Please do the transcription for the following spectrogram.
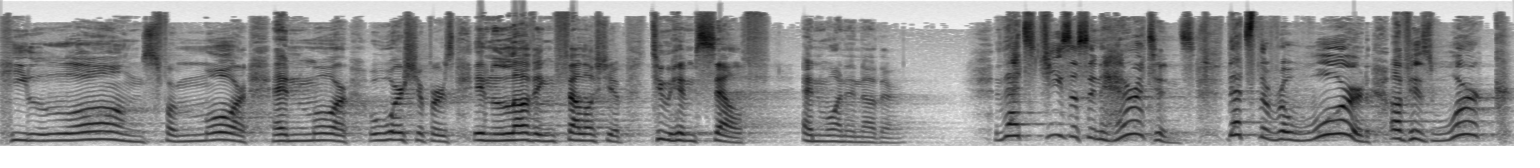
He longs for more and more worshipers in loving fellowship to himself and one another. That's Jesus' inheritance. That's the reward of his work.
